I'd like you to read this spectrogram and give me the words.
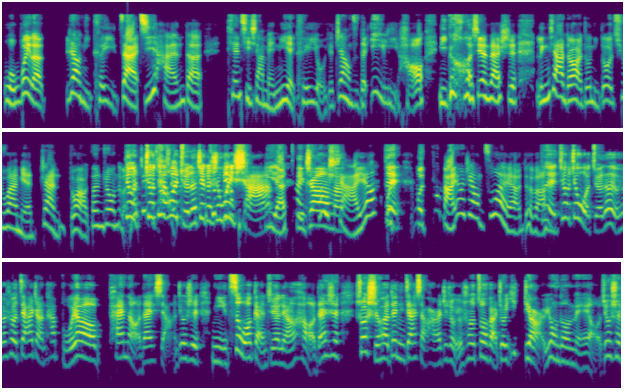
我为了让你可以在极寒的。天气下面，你也可以有一个这样子的毅力。好，你跟我现在是零下多少度？你给我去外面站多少分钟，对吧？就就他会觉得这个是为啥呀？你知道吗？啥呀？对我干嘛要这样做呀？对吧？对，就就我觉得有些时候家长他不要拍脑袋想，就是你自我感觉良好，但是说实话，对你家小孩这种有时候做法就一点儿用都没有。就是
